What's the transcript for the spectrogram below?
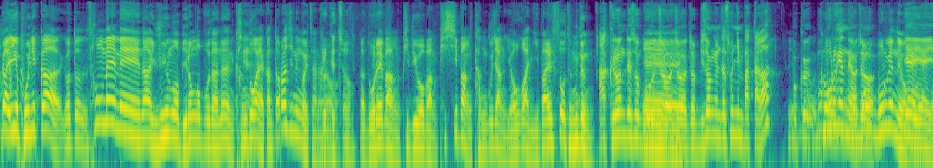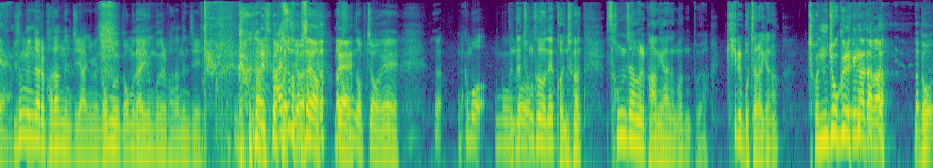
그러니까 이게 보니까 어떤 성매매나 유흥업 이런 것보다는 강도가 약간 떨어지는 거 있잖아요. 예. 그렇겠죠. 그러니까 노래방, 비디오방, PC방, 당구장, 여관, 이발소 등등. 아 그런 데서 뭐 예, 저 예. 저저 미성년자 손님 받다가 뭐그 그거 모르겠네요. 뭐, 저 모르- 모르겠네요. 예, 뭐 예, 예. 미성년자를 받았는지 아니면 너무 너무 나이 든 분을 받았는지 알 수는 알 수는 없지만- 없어요. 알 네. 수는 없죠. 예. 어, 그러니까 뭐, 뭐 근데 뭐, 청소년의 건전한 성장을 방해하는 건 뭐야? 키를 못 자라게 하나? 전족을 행하다가 너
